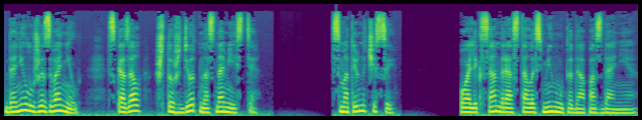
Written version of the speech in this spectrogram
Данил уже звонил, сказал, что ждет нас на месте. Смотрю на часы. У Александры осталась минута до опоздания.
